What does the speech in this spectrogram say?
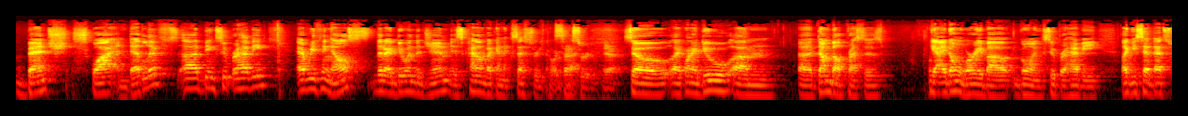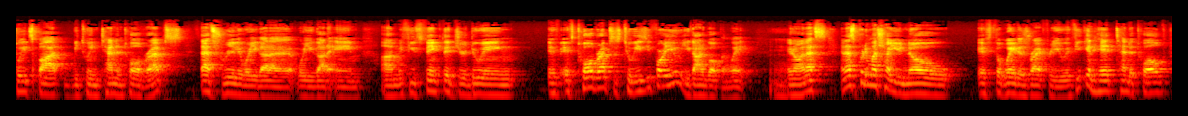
bench, squat, and deadlifts uh, being super heavy. Everything else that I do in the gym is kind of like an accessory towards accessory, that. yeah. So, like when I do um, uh, dumbbell presses, yeah, I don't worry about going super heavy. Like you said, that sweet spot between ten and twelve reps. That's really where you gotta where you gotta aim. Um, if you think that you're doing if, if 12 reps is too easy for you you got to go up and weight mm. you know and that's and that's pretty much how you know if the weight is right for you. If you can hit 10 to 12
